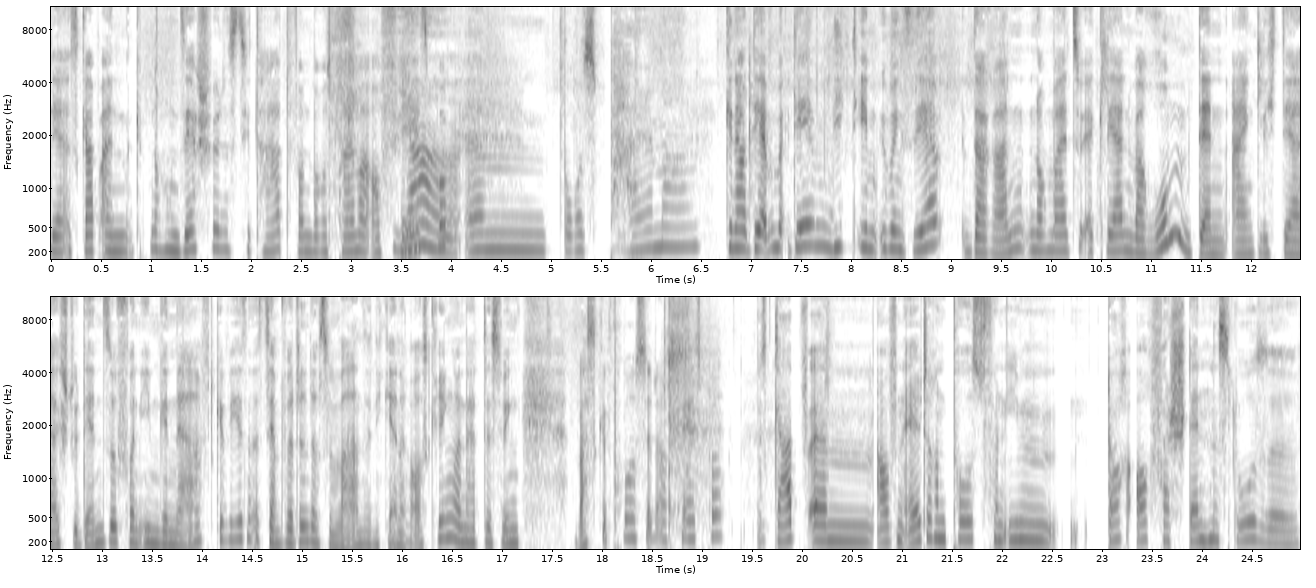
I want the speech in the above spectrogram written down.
der, es gab ein, gibt noch ein sehr schönes Zitat von Boris Palmer auf Facebook. Ja, ähm, Boris Palmer. Genau, der, dem liegt ihm übrigens sehr daran, nochmal zu erklären, warum denn eigentlich der Student so von ihm genervt gewesen ist. Der würde das wahnsinnig gerne rauskriegen und hat deswegen was gepostet auf Facebook? Es gab ähm, auf einen älteren Post von ihm doch auch verständnislose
